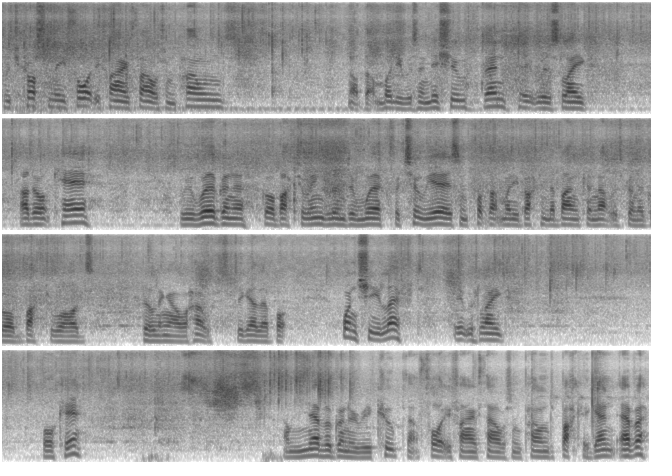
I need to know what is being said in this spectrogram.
which cost me £45,000. Not that money was an issue then, it was like, I don't care. We were going to go back to England and work for two years and put that money back in the bank and that was going to go back towards building our house together. But once she left, it was like, okay, I'm never going to recoup that £45,000 back again, ever.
